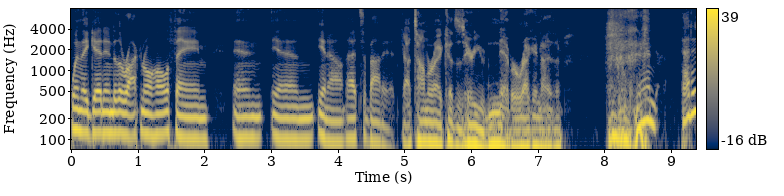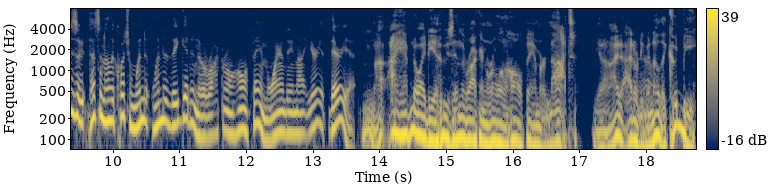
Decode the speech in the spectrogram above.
when they get into the Rock and Roll Hall of Fame, and and you know that's about it. God, Tom Araya cuts his hair, you never recognize him. and that is a that's another question. When did, when did they get into the Rock and Roll Hall of Fame? Why aren't they not yet- there yet? Hmm, I I have no idea who's in the Rock and Roll Hall of Fame or not. You know, I, I don't even know. They could be.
